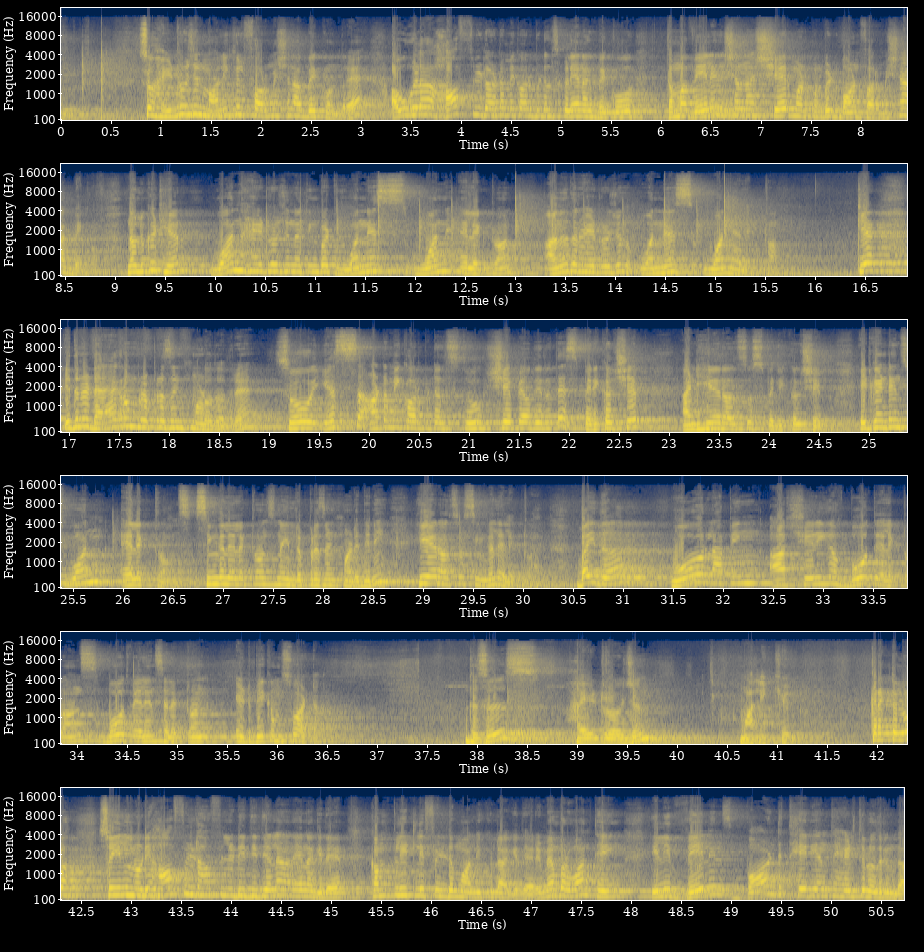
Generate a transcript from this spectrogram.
So hydrogen molecule formation ಆಗಬೇಕು ಅಂದರೆ ಅವುಗಳ half filled atomic ಆರ್ಬಿಟಲ್ಸ್ಗಳು ಏನಾಗಬೇಕು? ತಮ್ಮ ವೇಲೆನ್ಷನ್ನ share ಮಾಡ್ಕೊಂಡ್ಬಿಟ್ಟು bond formation ಆಗಬೇಕು. ನಾವು look it here one hydrogen nothing but one s one electron another hydrogen one s one electron clear ಇದನ್ನು ಡಯಾಗ್ರಾಮ್ ರೆಪ್ರೆಸೆಂಟ್ ಮಾಡೋದಾದ್ರೆ ಸೊ ಎಸ್ ಆಟೋಮಿಕ್ ಆರ್ಬಿಟಲ್ಸ್ದು shape ಯಾವುದಿರುತ್ತೆ? Spherical shape here also spherical shape it contains one electrons single ಎಲೆಕ್ಟ್ರಾನ್ಸ್ನ ಇಲ್ಲಿ represent ಮಾಡಿದ್ದೀನಿ. Here also single electron by the overlapping or sharing of both electrons both valence electron it becomes what this is hydrogen molecule correct ಅಲ್ವಾ? So ಇಲ್ಲಿ ನೋಡಿ half filled half filled ಇದ್ದಿದೆಯಲ್ಲ ಏನಾಗಿದೆ completely filled molecule ಆಗಿದೆ. Remember one thing ಇಲ್ಲಿ valence bond theory ಅಂತ ಹೇಳ್ತಿರೋದ್ರಿಂದ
